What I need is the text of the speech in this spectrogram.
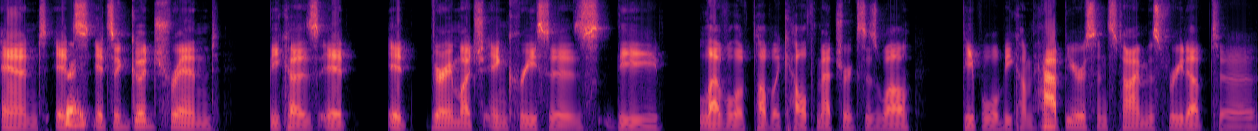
And it's right. it's a good trend because it it very much increases the level of public health metrics as well people will become happier since time is freed up to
